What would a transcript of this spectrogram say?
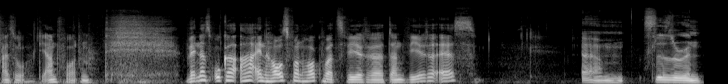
Also die Antworten. Wenn das OKA ein Haus von Hogwarts wäre, dann wäre es. Ähm, Slytherin.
